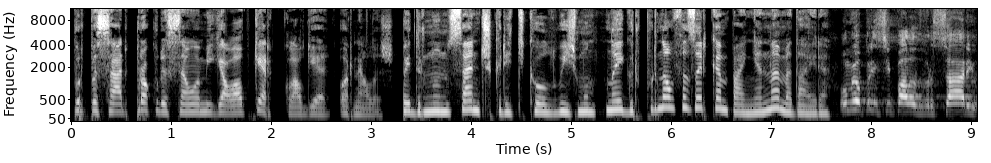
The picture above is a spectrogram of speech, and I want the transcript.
por passar procuração a Miguel Albuquerque, Cláudia Ornelas. Pedro Nuno Santos criticou Luís Montenegro por não fazer campanha na Madeira. O meu principal adversário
